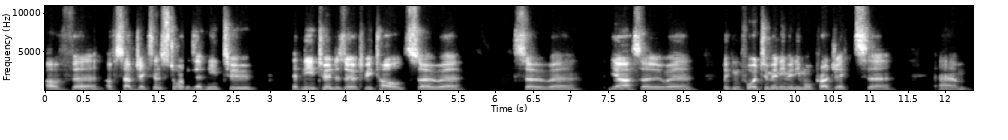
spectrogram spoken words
of uh, of subjects and stories that need to that need to and deserve to be told. So uh, so uh, yeah, so uh, looking forward to many many more projects uh, um,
